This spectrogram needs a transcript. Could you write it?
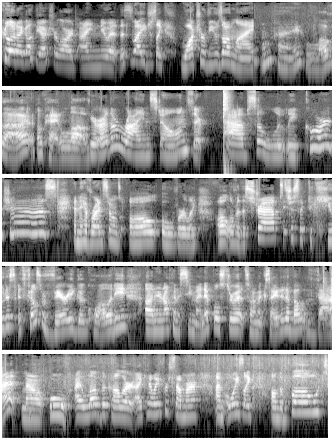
good. I got the extra large. I knew it. This is why you just like watch reviews online. Okay, love that. Okay, love. Here are the rhinestones. They're absolutely gorgeous. And they have rhinestones all over, like all over the straps. It's just like the cutest. It feels very good quality. Um, you're not gonna see my nipples through it, so I'm excited about that. Now, oh, I love the color. I can't wait for summer. I'm always like on the boat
